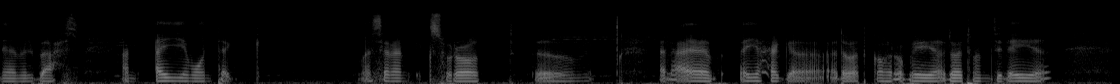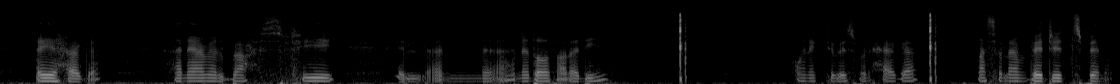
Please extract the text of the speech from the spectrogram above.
نعمل بحث عن أي منتج مثلا اكسسوارات ألعاب أي حاجة أدوات كهربية أدوات منزلية. أي حاجة. هنعمل بحث في ال... هنضغط على دي ونكتب اسم الحاجة. مثلا fidget spinner.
